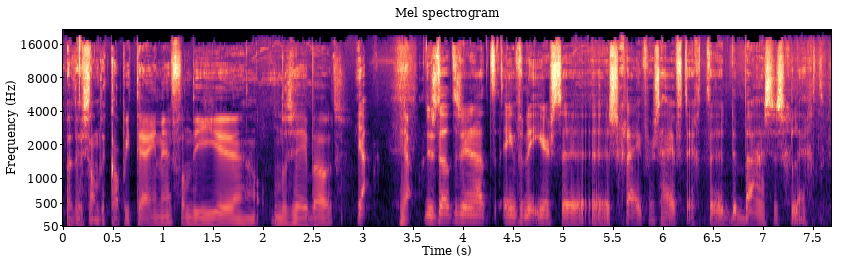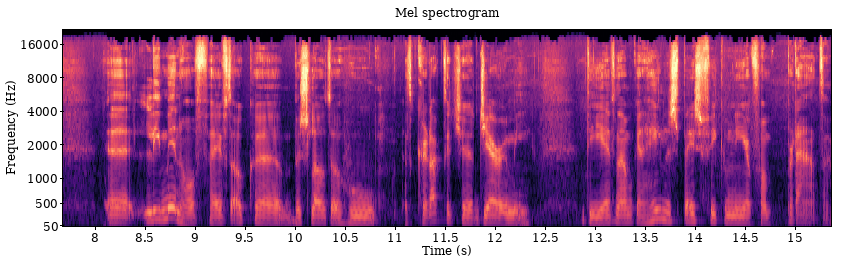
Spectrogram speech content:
dat is dan de kapitein hè, van die eh, onderzeeboot. Ja. Ja. Dus dat is inderdaad een van de eerste eh, schrijvers. Hij heeft echt eh, de basis gelegd. Eh, Lee Minhoff heeft ook besloten hoe het karaktertje Jeremy... die heeft namelijk een hele specifieke manier van praten.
